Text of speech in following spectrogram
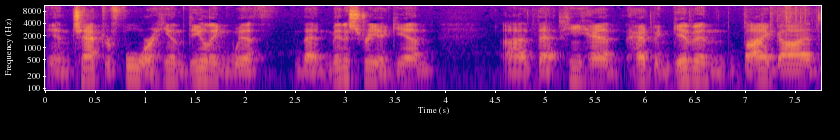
in chapter four, him dealing with that ministry again uh, that he had had been given by God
